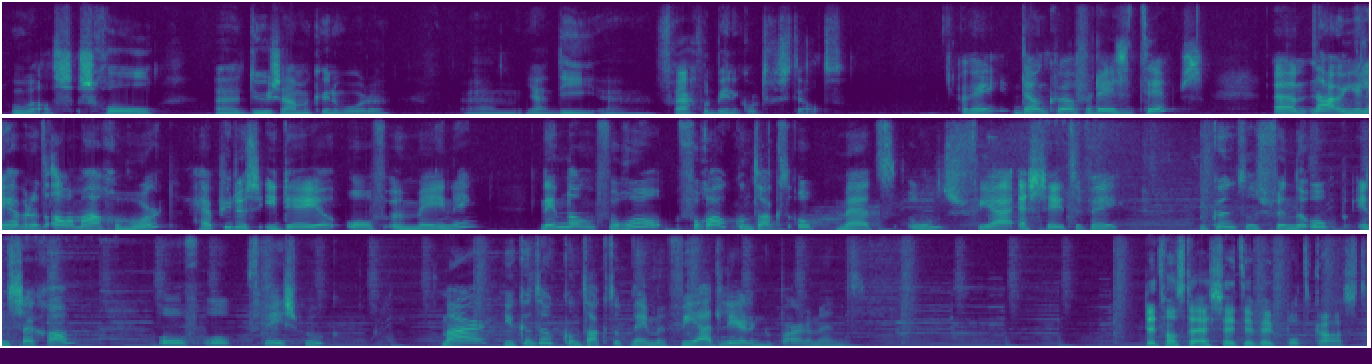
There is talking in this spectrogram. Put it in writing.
Hoe we als school duurzamer kunnen worden. Um, ja, die uh, vraag wordt binnenkort gesteld. Oké, okay, dank u wel voor deze tips. Um, nou, jullie hebben het allemaal gehoord. Heb je dus ideeën of een mening? Neem dan vooral, vooral contact op met ons via SCTV. Je kunt ons vinden op Instagram of op Facebook. Maar je kunt ook contact opnemen via het Leerlingenparlement. Dit was de SCTV-podcast.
